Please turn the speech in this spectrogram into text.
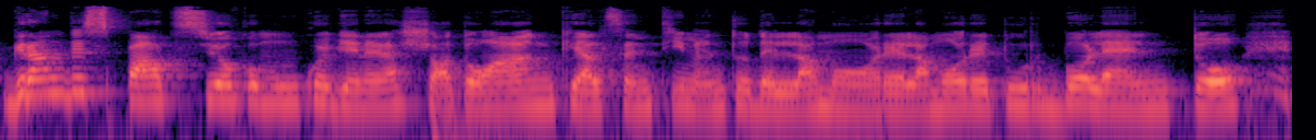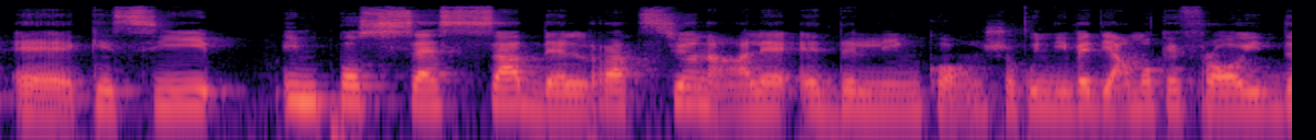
Grande spazio comunque viene lasciato anche al sentimento dell'amore, l'amore turbolento eh, che si impossessa del razionale e dell'inconscio. Quindi vediamo che Freud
